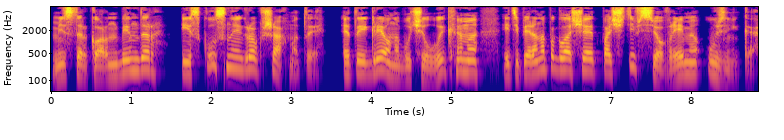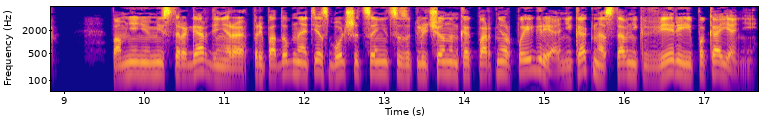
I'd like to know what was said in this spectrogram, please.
Мистер Корнбиндер — искусный игрок в шахматы. Этой игре он обучил Уикхэма, и теперь она поглощает почти все время узника. По мнению мистера Гардинера, преподобный отец больше ценится заключенным как партнер по игре, а не как наставник в вере и покаянии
